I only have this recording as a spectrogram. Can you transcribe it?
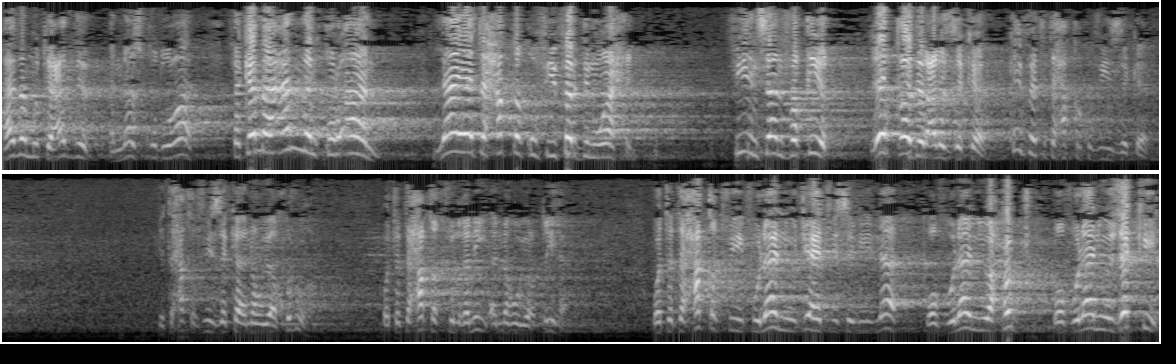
هذا متعذر الناس قدرات. فكما أن القرآن لا يتحقق في فرد واحد في إنسان فقير غير قادر على الزكاة كيف تتحقق فيه الزكاة؟ يتحقق فيه الزكاة أنه يأخذها وتتحقق في الغني أنه يعطيها وتتحقق في فلان يجاهد في سبيل الله وفلان يحج وفلان يزكي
